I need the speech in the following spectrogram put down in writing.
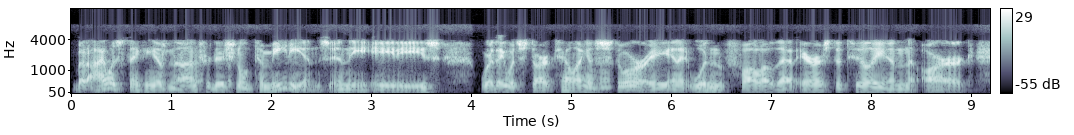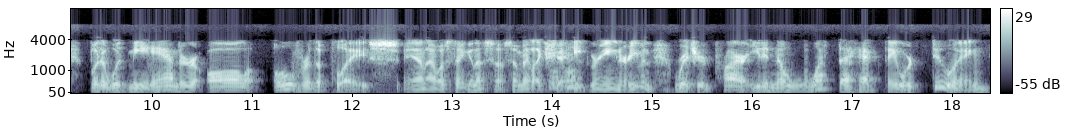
But I was thinking of non traditional comedians in the 80s where they would start telling a mm-hmm. story and it wouldn't follow that Aristotelian arc, but it would meander all over the place. And I was thinking of somebody like mm-hmm. Shecky Greene or even Richard Pryor. You didn't know what the heck they were doing,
